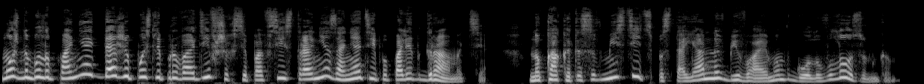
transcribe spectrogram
можно было понять даже после проводившихся по всей стране занятий по политграмоте. Но как это совместить с постоянно вбиваемым в голову лозунгом?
